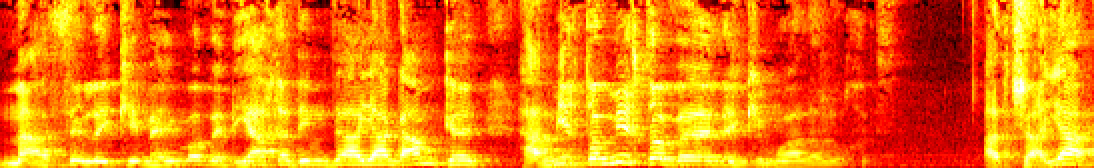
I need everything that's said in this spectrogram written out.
מעשה לקימו וביחד עם זה היה גם כן המכתוב מכתוב לקימו על הלוכיס. אז כשהיה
